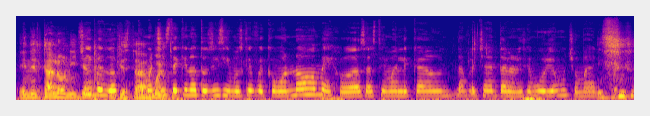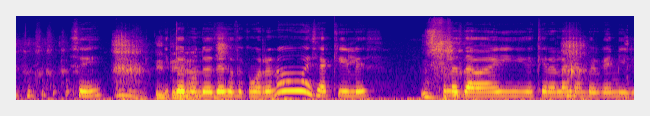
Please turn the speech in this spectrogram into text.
en el talón y ya, Sí, pues lo, que estaba como el muerto. chiste que nosotros hicimos que fue como, no me jodas, a este man le cae una flecha en el talón y se murió mucho marica. sí. Y todo el mundo desde eso fue como, no, ese Aquiles se las daba ahí de que era la gran verga y mire.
